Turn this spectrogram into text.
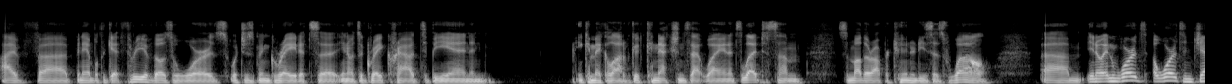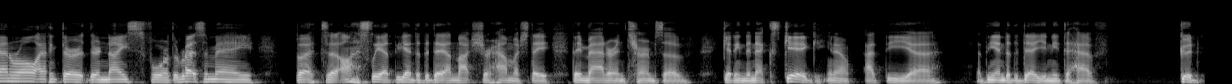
I've uh, been able to get three of those awards, which has been great. It's a you know it's a great crowd to be in, and you can make a lot of good connections that way. And it's led to some some other opportunities as well. Um, you know, in awards awards in general, I think they're they're nice for the resume. But uh, honestly, at the end of the day, I'm not sure how much they they matter in terms of getting the next gig. You know, at the uh, at the end of the day, you need to have good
